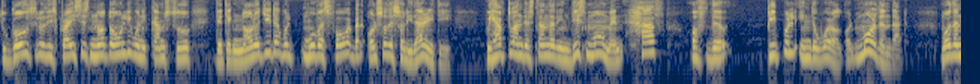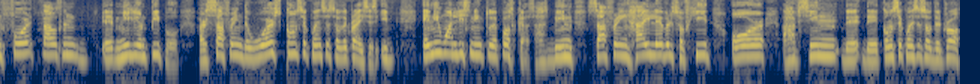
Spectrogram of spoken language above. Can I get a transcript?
to go through this crisis, not only when it comes to the technology that will move us forward, but also the solidarity. We have to understand that in this moment, half of the people in the world, or more than that, more than 4,000 uh, million people are suffering the worst consequences of the crisis. If anyone listening to the podcast has been suffering high levels of heat or have seen the, the consequences of the draw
